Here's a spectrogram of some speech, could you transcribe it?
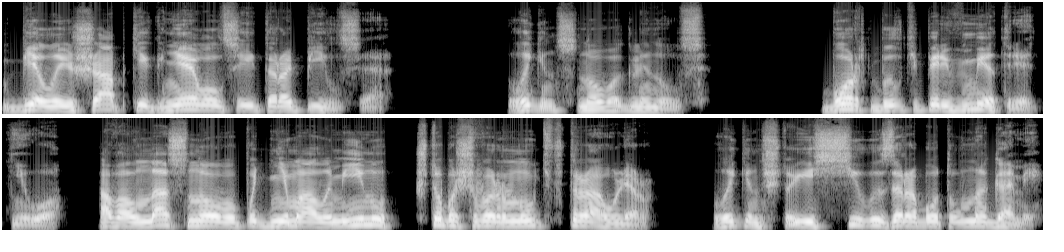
белые шапки, гневался и торопился. Лыгин снова оглянулся. Борт был теперь в метре от него а волна снова поднимала мину, чтобы швырнуть в траулер. Лыгин, что есть силы, заработал ногами.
